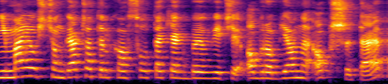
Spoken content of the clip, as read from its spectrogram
nie mają ściągacza, tylko są tak jakby, wiecie, obrobione, obszyte.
